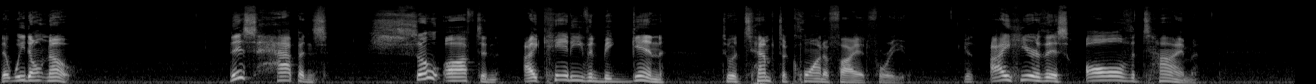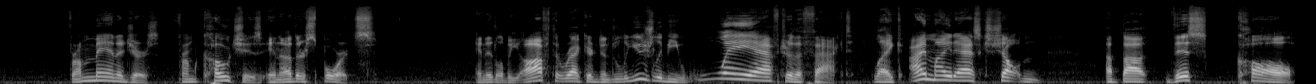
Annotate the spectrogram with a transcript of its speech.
that we don't know. This happens so often, I can't even begin to attempt to quantify it for you. Because I hear this all the time from managers, from coaches in other sports and it'll be off the record and it'll usually be way after the fact. Like I might ask Shelton about this call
